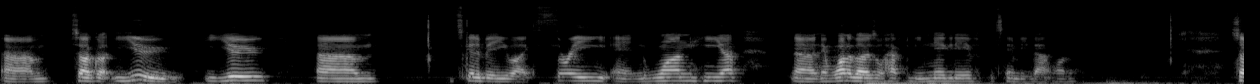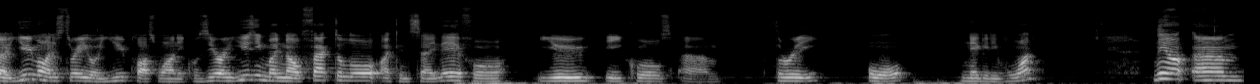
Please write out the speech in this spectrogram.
Um, so I've got u, u, um, it's going to be like 3 and 1 here. Uh, now one of those will have to be negative. It's going to be that one. So u minus 3 or u plus 1 equals 0. Using my null factor law, I can say therefore u equals um, 3 or negative 1. Now, um,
